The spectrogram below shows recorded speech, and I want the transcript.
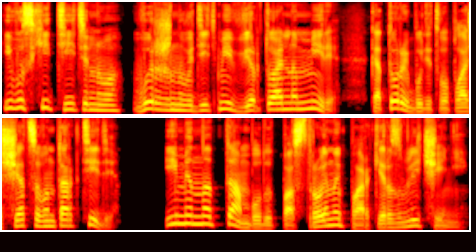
и восхитительного, выраженного детьми в виртуальном мире, который будет воплощаться в Антарктиде. Именно там будут построены парки развлечений.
